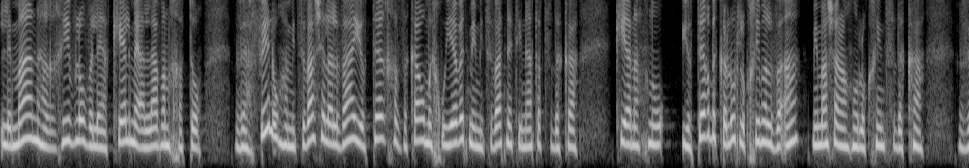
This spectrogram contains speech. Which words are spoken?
למען הרחיב לו ולהקל מעליו הנחתו. ואפילו המצווה של הלוואה היא יותר חזקה ומחויבת ממצוות נתינת הצדקה. כי אנחנו יותר בקלות לוקחים הלוואה ממה שאנחנו לוקחים צדקה. ו...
